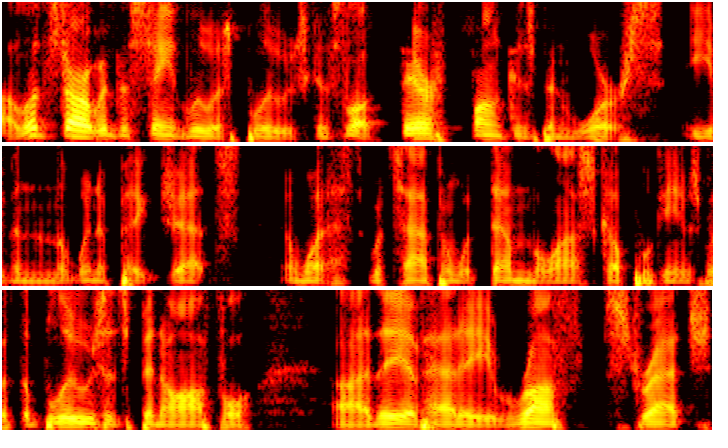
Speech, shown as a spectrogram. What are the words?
Uh, let's start with the St. Louis Blues because look, their funk has been worse even than the Winnipeg Jets and what what's happened with them the last couple of games. But the Blues, it's been awful. Uh, they have had a rough stretch,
